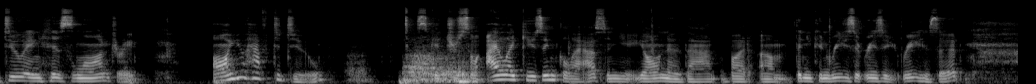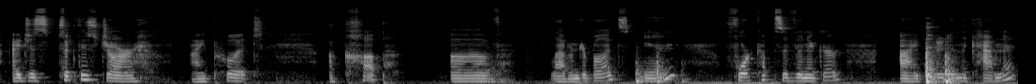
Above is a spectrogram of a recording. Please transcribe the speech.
doing his laundry. All you have to do is get yourself, I like using glass, and you, all know that, but um, then you can reuse it, reuse it, reuse it. I just took this jar, I put a cup of lavender buds in, four cups of vinegar, I put it in the cabinet,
